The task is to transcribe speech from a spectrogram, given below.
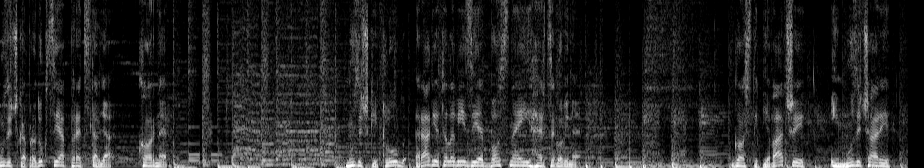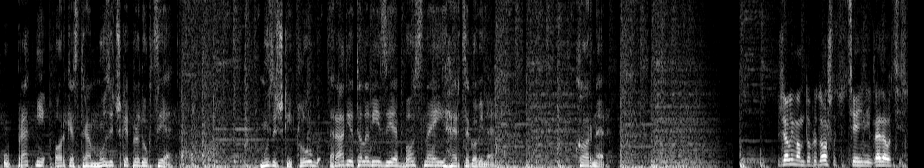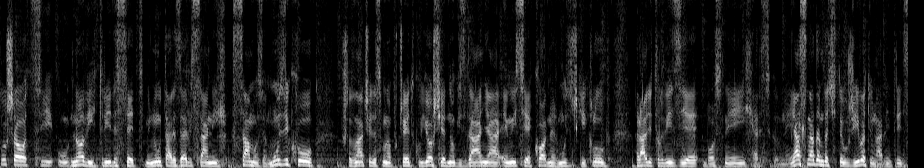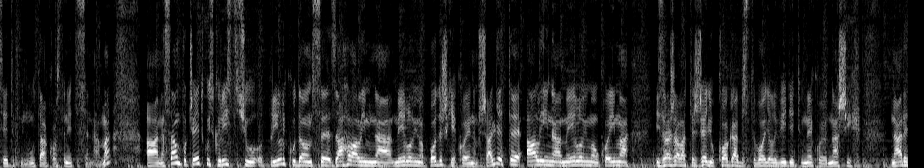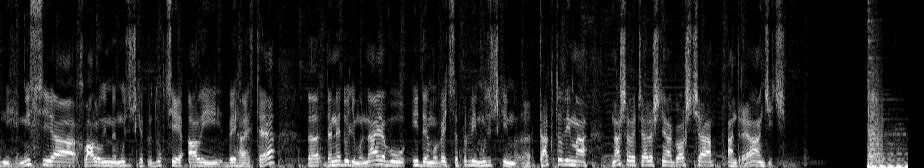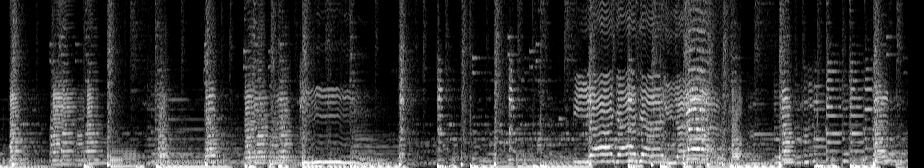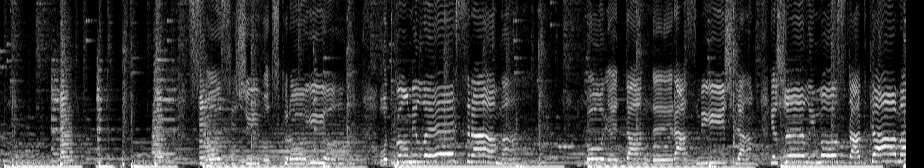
Muzička produkcija predstavlja Korner. Muzički klub radiotelevizije Bosne i Hercegovine. Gosti pjevači i muzičari u pratnji orkestra muzičke produkcije. Muzički klub radiotelevizije Bosne i Hercegovine. Korner. Želim vam dobrodošlicu cijenjeni gledalci i slušaoci u novih 30 minuta rezervisanih samo za muziku, što znači da smo na početku još jednog izdanja emisije Korner muzički klub radio televizije Bosne i Hercegovine. Ja se nadam da ćete uživati u narednih 30 minuta ako ostanete sa nama, a na samom početku iskoristit ću priliku da vam se zahvalim na mailovima podrške koje nam šaljete, ali i na mailovima u kojima izražavate želju koga biste voljeli vidjeti u nekoj od naših narednih emisija. Hvala u ime muzičke produkcije, ali i BHRT-a. E, Da ne duljimo najavu, idemo već sa prvim muzičkim e, taktovima. Naša večerašnja gošća Andreja Anđić. Razmišljam jer želim ostat dama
